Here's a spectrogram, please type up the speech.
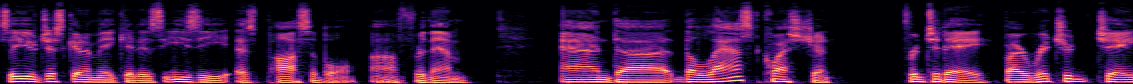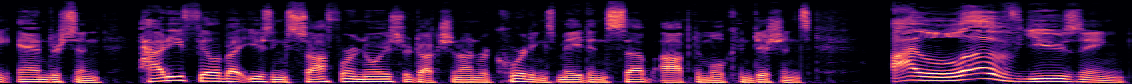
so you've just got to make it as easy as possible uh, for them. And uh, the last question for today by Richard J. Anderson How do you feel about using software noise reduction on recordings made in suboptimal conditions? I love using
